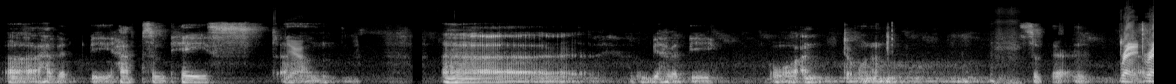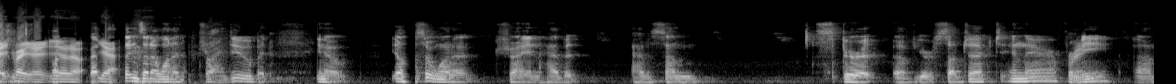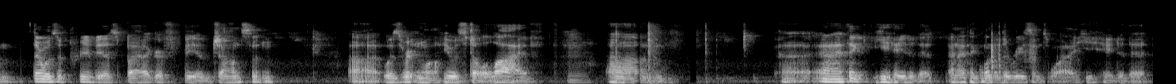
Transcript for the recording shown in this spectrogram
uh, have it be have some pace. Um, yeah. Uh, have it be. Oh, I don't want to sit there. And, right, uh, right, right, right. No, no, yeah. Things that I want to try and do, but you know, you also want to try and have it have some spirit of your subject in there. For right. me, um, there was a previous biography of Johnson. Uh, it was written while he was still alive. Mm. Um, uh, and I think he hated it. And I think one of the reasons why he hated it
